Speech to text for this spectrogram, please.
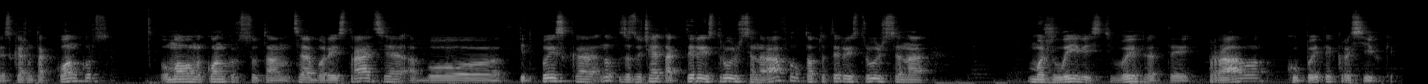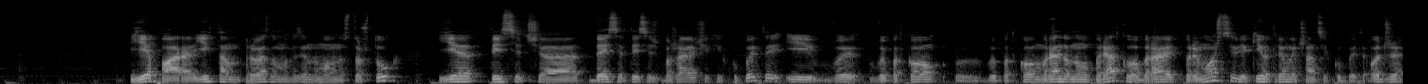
е, скажімо так, конкурс. Умовами конкурсу там це або реєстрація, або підписка. Ну, зазвичай так, ти реєструєшся на рафл, тобто ти реєструєшся на можливість виграти право купити кросівки. Є пара, їх там привезли в магазин, умовно, 100 штук. Є тисяча, 10 тисяч бажаючих їх купити, і в випадковому, випадковому рандомному порядку обирають переможців, які отримують шанс їх купити. Отже,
